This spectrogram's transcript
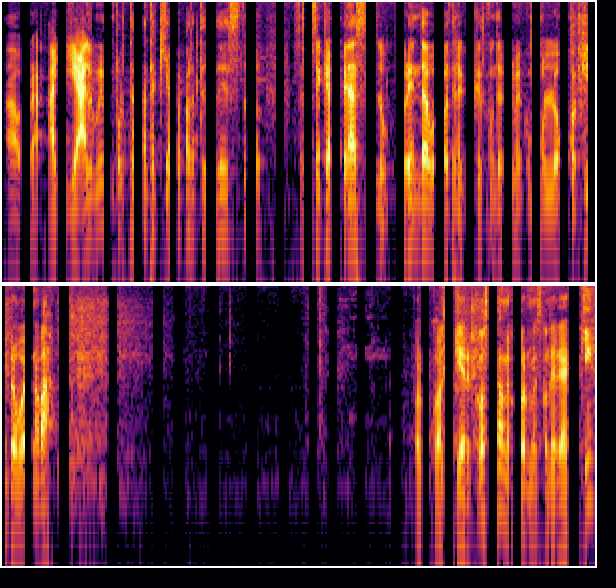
Ahora, ¿hay algo importante aquí aparte de esto? O sea, sé que apenas lo prenda voy a tener que esconderme como loco aquí, pero bueno, va. Por cualquier cosa, mejor me esconderé aquí.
